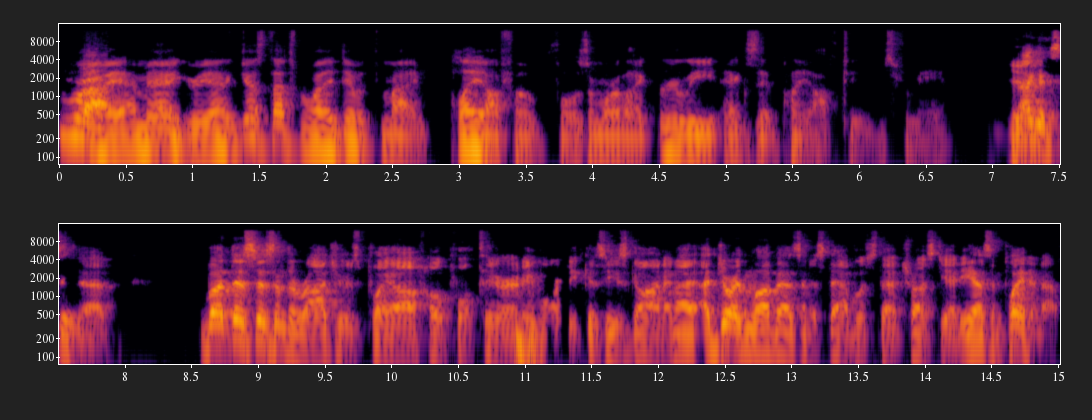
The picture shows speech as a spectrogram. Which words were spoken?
Right. I mean, I agree. I guess that's what I did with my playoff hopefuls, are more like early exit playoff teams for me. Yeah. I can see that. But this isn't the Rodgers playoff hopeful tier mm-hmm. anymore because he's gone. And I, Jordan Love hasn't established that trust yet. He hasn't played enough.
